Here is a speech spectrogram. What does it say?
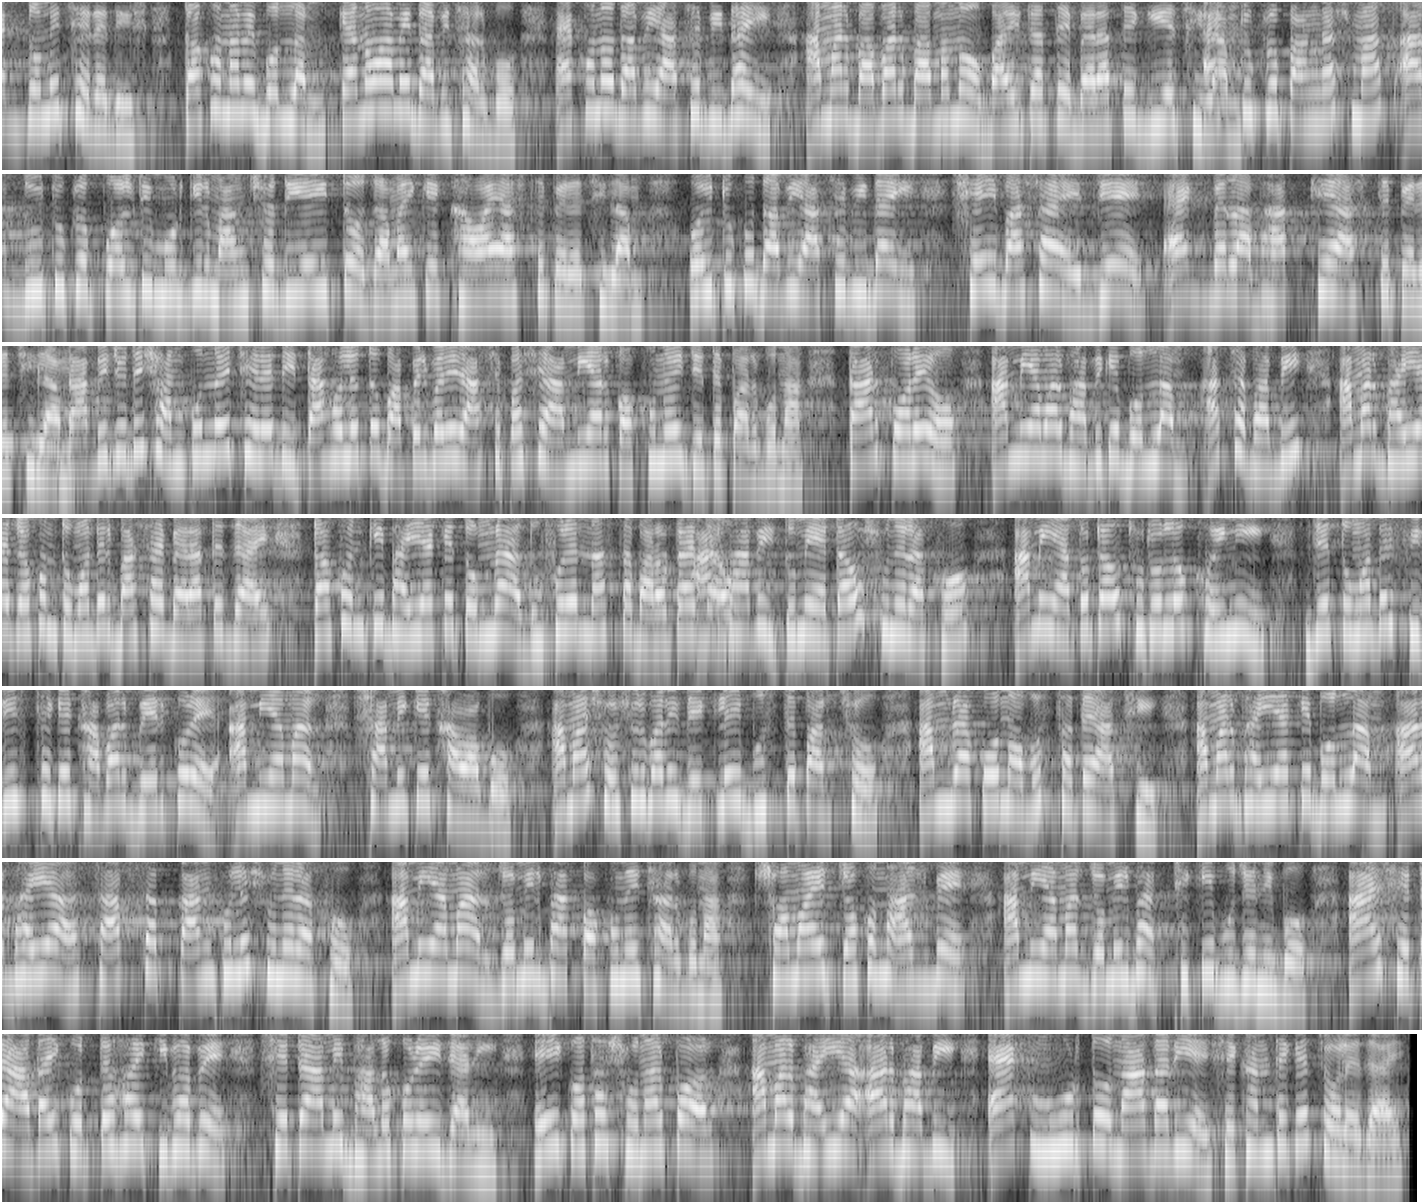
একদমই ছেড়ে দিস। তখন আমি বললাম, কেন আমি দাবি ছাড়বো? এখনও দাবি আছে বিধাই আমার বাবার বানানো বাড়িটাতে বেড়াতে গিয়েছিলাম। টুকরো পাঙ্গাস মাছ আর দুই টুকরো পোলট্রি মুরগির মাংস দিয়েই তো জামাইকে খাওয়ায় আসতে পেরেছিলাম। ওইটুকু দাবি আছে বিদায় সেই বাসায় যে একবেলা ভাত খেয়ে আসতে পেরেছিলাম। দাবি যদি সম্পূর্ণই ছেড়ে দিই, তাহলে তো বাপের বাড়ির আশেপাশে আমি আর কখনোই যেতে পারব না। তারপরেও আমি আমার ভাবিকে বললাম আচ্ছা ভাবি, আমার ভাইয়া যখন তোমাদের বাসায় বেড়াতে যায়, তখন কি ভাইয়াকে তোমরা দুপুরের নাস্তা বারোটায় দাও? ভাবি, তুমি এটাও শুনে রাখো, আমি এতটাও ছোট লোক হইনি যে তোমাদের ফ্রিজ থেকে খাবার বের করে আমি আমার স্বামীকে খাওয়াবো। আমার শ্বশুরবাড়ি দেখলেই বুঝতে পারছ, আমরা কোন অবস্থাতে আছি। আমার ভাইয়াকে বললাম, আর ভাইয়া, সাপ সাপ কান খুলে শুনে রাখো। আমি আমার জমির ভাগ কখনোই ছাড়বো না। সময় যখন আসবে, আমি আমার জমির ভাগ ঠিকই বুঝে নিব। আর সেটা আদায় করতে হয় কীভাবে, সেটা আমি ভালো করেই জানি। এই কথা শোনার পর আমার ভাইয়া আর ভাবি এক মুহূর্ত না দাঁড়িয়ে সেখান থেকে চলে যায়।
